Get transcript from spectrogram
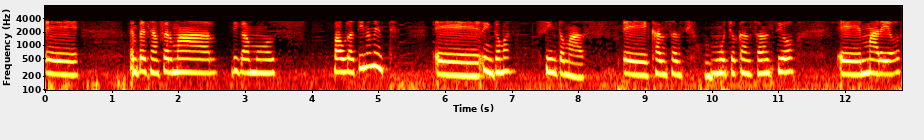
Eh, empecé a enfermar, digamos, paulatinamente. Eh, ¿Síntomas? Síntomas, eh, cansancio, mucho cansancio, eh, mareos.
